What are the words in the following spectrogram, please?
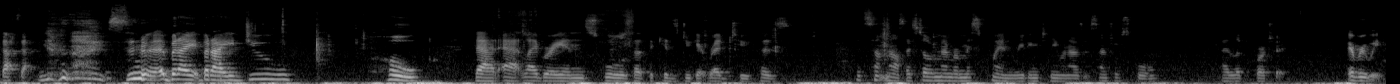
that's that. so, but I but I do hope that at library and schools that the kids do get read to because it's something else. I still remember Miss Quinn reading to me when I was at Central School. I looked forward to it every week.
